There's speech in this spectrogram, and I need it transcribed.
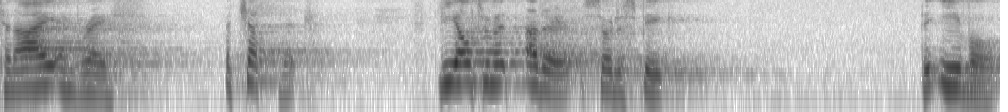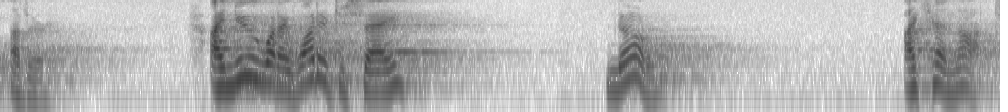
Can I embrace a chetnik, the ultimate other, so to speak, the evil other? I knew what I wanted to say. No, I cannot.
